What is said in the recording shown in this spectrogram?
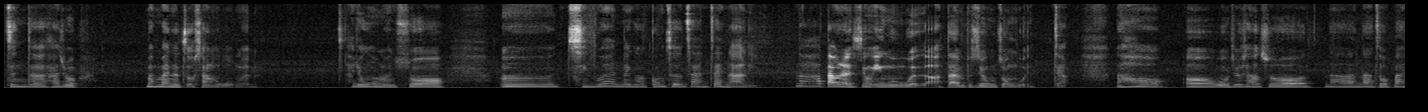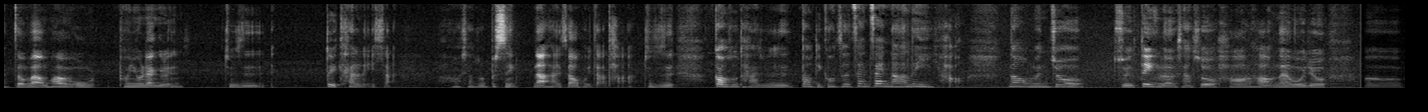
真的他就。慢慢的走向了我们，他就问我们说：“嗯，请问那个公车站在哪里？”那他当然是用英文问啦，当然不是用中文这样。然后，呃，我就想说，那那怎么办？怎么办？我怕我朋友两个人就是对看了一下，然后想说不行，那还是要回答他，就是告诉他，就是到底公车站在哪里。好，那我们就决定了，想说，好好，那我就呃。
